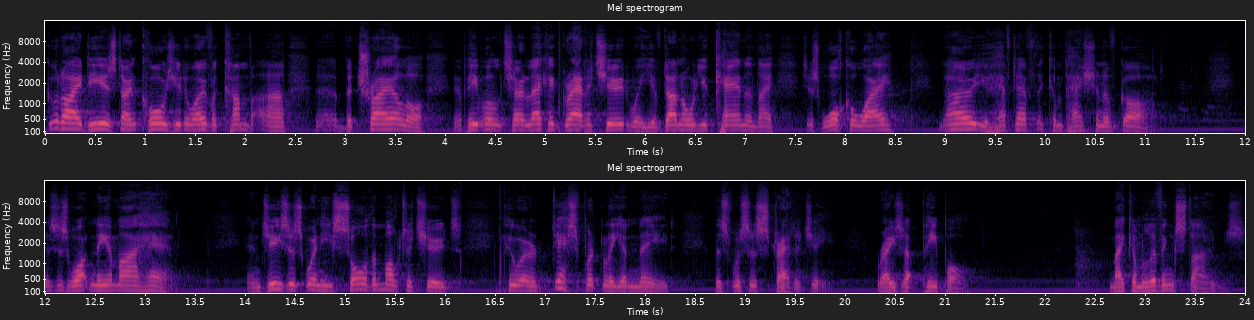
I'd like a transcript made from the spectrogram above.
Good ideas don't cause you to overcome uh, uh, betrayal or uh, people show lack of gratitude where you've done all you can and they just walk away. No, you have to have the compassion of God. This is what Nehemiah had. And Jesus, when he saw the multitudes, who are desperately in need. This was his strategy raise up people, make them living stones,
